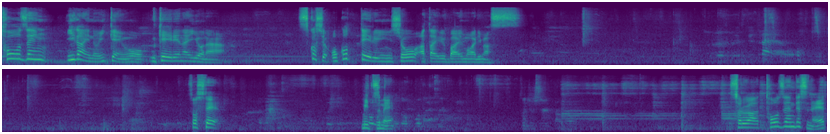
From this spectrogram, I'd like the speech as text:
当然以外の意見を受け入れないような少し怒っている印象を与える場合もあります。そして3つ目。それは当然ですね。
